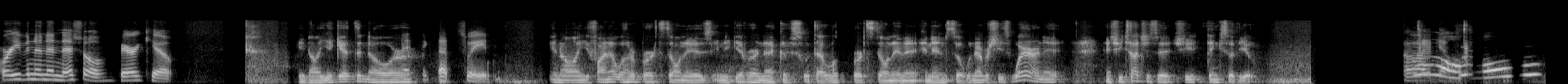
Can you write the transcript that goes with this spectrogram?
Or even an initial. Very cute. You know, you get to know her. I her, think that's sweet. you know, and you find out what her birthstone is, and you give her a necklace with that little birthstone in it, and then so whenever she's wearing it and she touches it, she thinks of you. Oh, I. Oh,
